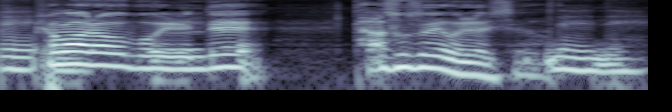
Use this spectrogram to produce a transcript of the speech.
예, 평화로워 보이는데 다 소송에 걸려 있어요. 네 네.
